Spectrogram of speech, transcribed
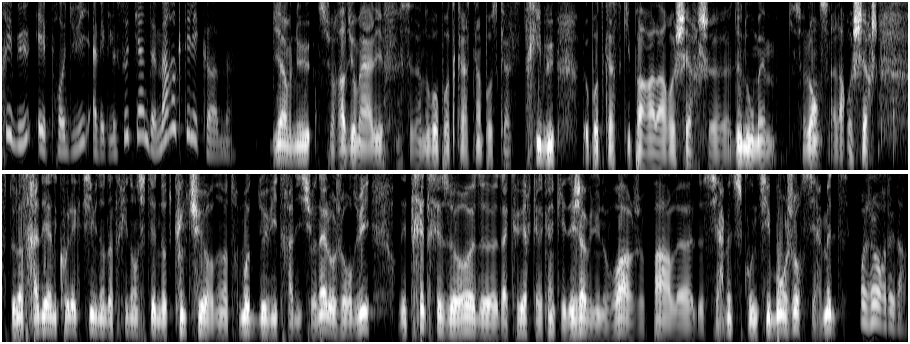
Tribu est produit avec le soutien de Maroc Télécom. Bienvenue sur Radio Ma'alif. C'est un nouveau podcast, un podcast Tribu, le podcast qui part à la recherche euh, de nous-mêmes, qui se lance à la recherche de notre ADN collectif, de notre identité, de notre culture, de notre mode de vie traditionnel. Aujourd'hui, on est très très heureux d'accueillir quelqu'un qui est déjà venu nous voir. Je parle de Sihmed Skounti. Bonjour Sihmed. Bonjour Reda.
